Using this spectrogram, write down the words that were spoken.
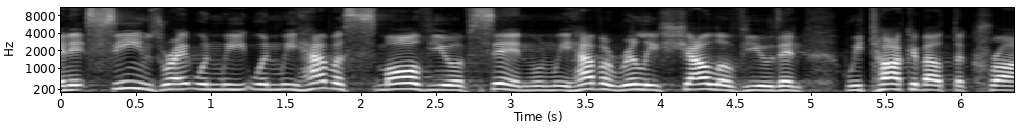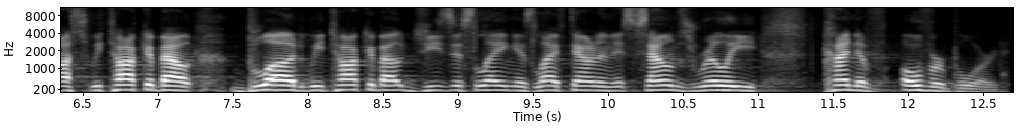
And it seems, right, when we, when we have a small view of sin, when we have a really shallow view, then we talk about the cross, we talk about blood, we talk about Jesus laying his life down, and it sounds really kind of overboard.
